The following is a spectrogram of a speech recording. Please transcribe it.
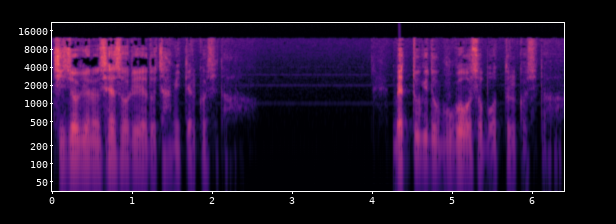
지저귀는 새소리에도 잠이 깰 것이다. 메뚜기도 무거워서 못 들 것이다.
